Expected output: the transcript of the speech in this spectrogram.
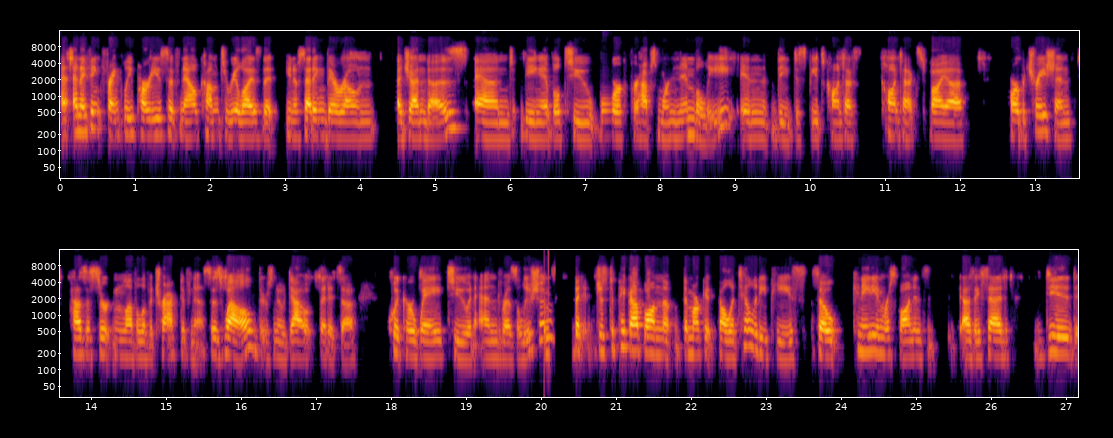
And, and I think, frankly, parties have now come to realize that, you know, setting their own agendas and being able to work perhaps more nimbly in the disputes context context via arbitration has a certain level of attractiveness as well. There's no doubt that it's a quicker way to an end resolution. But just to pick up on the, the market volatility piece, so Canadian respondents, as I said, did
